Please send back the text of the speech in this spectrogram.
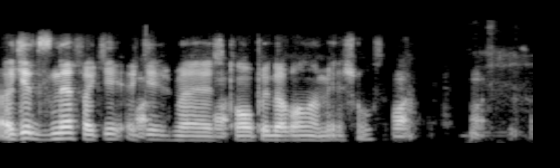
OK, 19, OK. OK, Ouais. je me suis Ouais. trompé d'abord dans mes choses. Ouais, c'est ça.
